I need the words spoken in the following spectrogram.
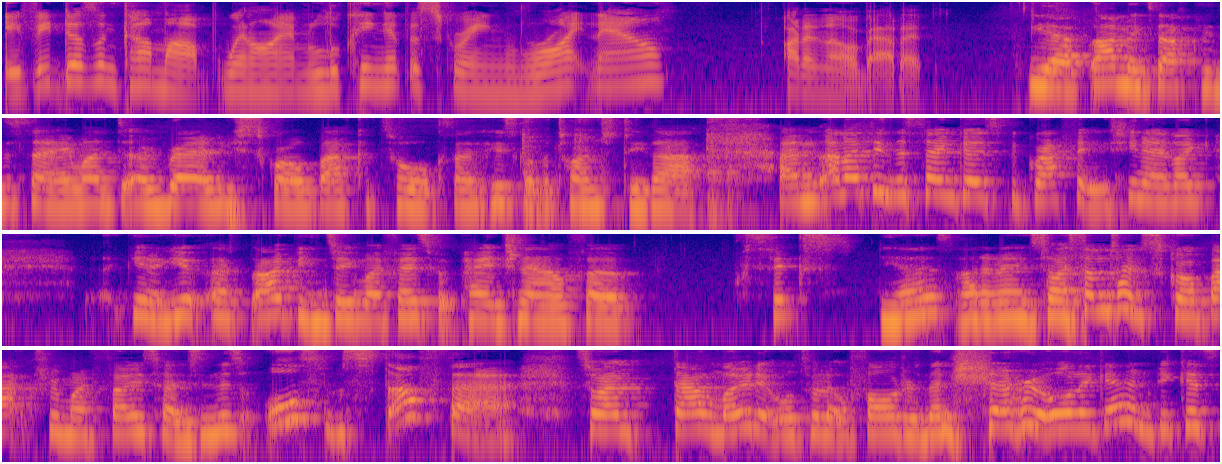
if it doesn't come up when I am looking at the screen right now, I don't know about it. Yeah, I'm exactly the same. I, I rarely scroll back at all because who's got the time to do that? Um, and I think the same goes for graphics. You know, like, you know, you, I've been doing my Facebook page now for six years. I don't know. So I sometimes scroll back through my photos and there's awesome stuff there. So I download it all to a little folder and then share it all again because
